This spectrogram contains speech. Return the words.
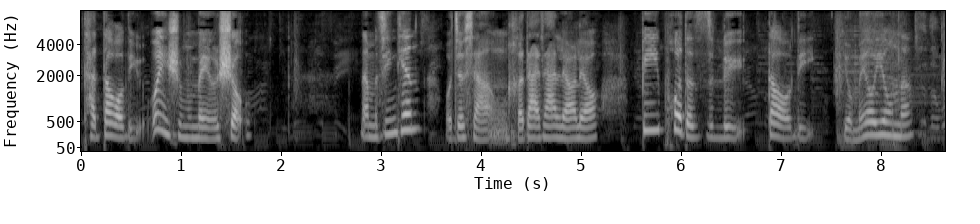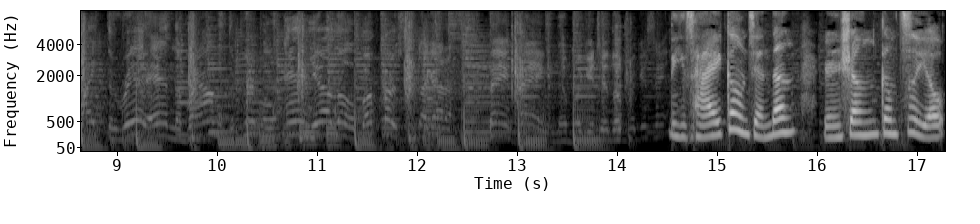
他到底为什么没有瘦。那么今天我就想和大家聊聊，逼迫的自律到底有没有用呢？理财更简单，人生更自由。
